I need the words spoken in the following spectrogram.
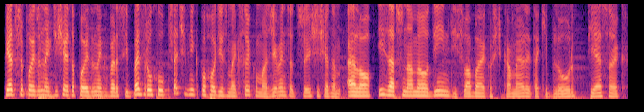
Pierwszy pojedynek dzisiaj to pojedynek w wersji bez ruchu. Przeciwnik pochodzi z Meksyku, ma 937 elo i zaczynamy od Indii. Słaba jakość kamery, taki blur, piesek,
